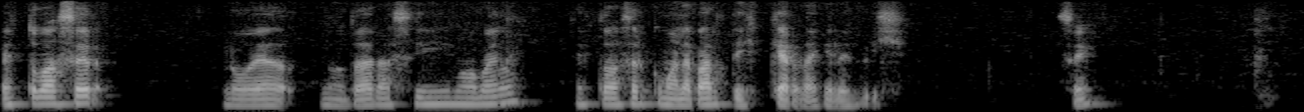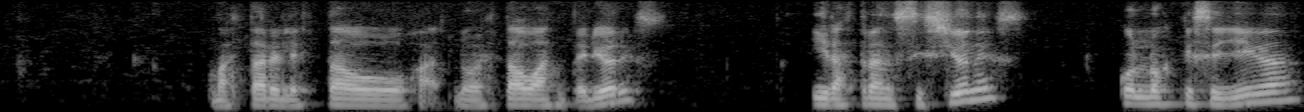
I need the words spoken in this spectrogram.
Esto va a ser, lo voy a notar así más o menos, esto va a ser como la parte izquierda que les dije. ¿Sí? Va a estar el estado, los estados anteriores y las transiciones con los que se llega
